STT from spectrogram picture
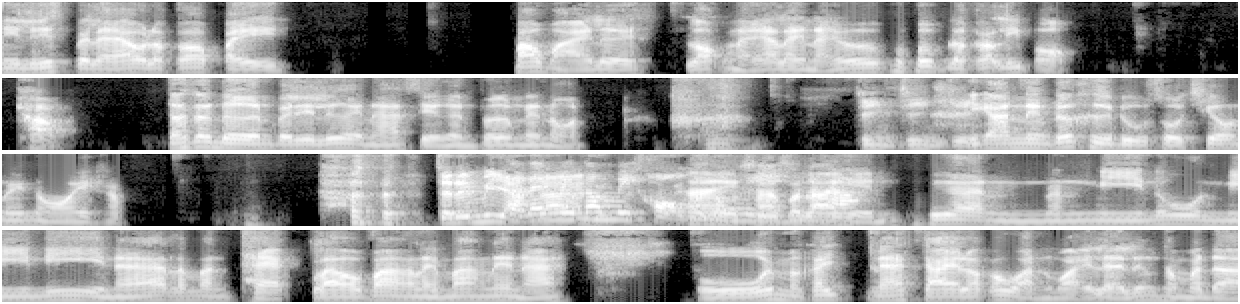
มี list ไปแล้ว แล้วก็ไปเป้าหมายเลย ล็อกไหนอะไรไหนปุ๊บปุ๊บแล้วก็รีบออก ครับแล้วถ้าเดินไปเรื่อยๆนะเสียเงินเพิ่มแน่นอน จริงจริงจริงอีกอันหนึ่งก็คือดูโซเชียลน้อยๆครับ จะได้ไม่อยากจะได้ไม่ต้องมีของใช่ตรงนี้ครับใช่เวไหมลาคะเห็นเพื่อนมันมีนู่นมีนี่นะ แล้วมันแท็กเราบ้างอะไรบ้างเนี่ยนะ โอ้ยมันก็แน่ใจเราก็หวั่นไหวแหละเรื่องธรรมดา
